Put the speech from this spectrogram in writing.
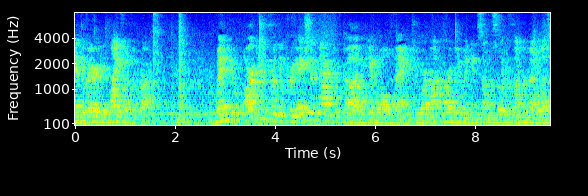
and the very life of the Christ. When you argue for the creation act of God in all things, you are not arguing in some sort of fundamentalist,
